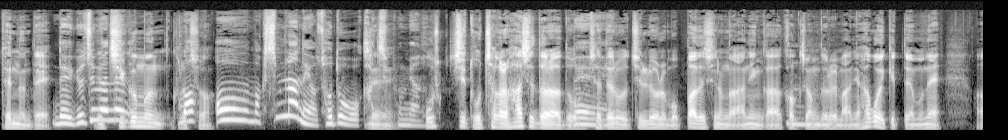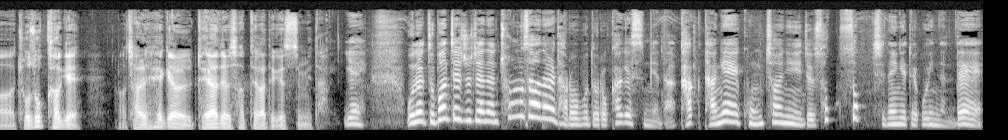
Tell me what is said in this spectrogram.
됐는데 네 요즘에는 지금은 그렇죠. 막, 어, 막 심란해요. 저도 같이 네. 보면 혹시 도착을 하시더라도 네. 제대로 진료를 못 받으시는 거 아닌가 걱정들을 음. 많이 하고 있기 때문에 어, 조속하게 어, 잘 해결돼야 될 사태가 되겠습니다. 예. 오늘 두 번째 주제는 총선을 다뤄보도록 하겠습니다. 각 당의 공천이 이제 속속 진행이 되고 있는데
